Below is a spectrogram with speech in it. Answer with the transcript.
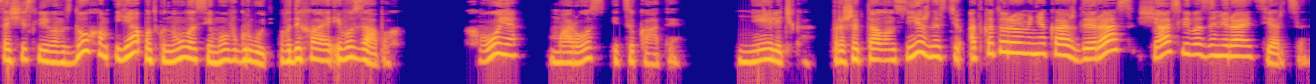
Со счастливым вздохом я уткнулась ему в грудь, вдыхая его запах. Хвоя, мороз и цукаты. «Нелечка!» – прошептал он с нежностью, от которой у меня каждый раз счастливо замирает сердце.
